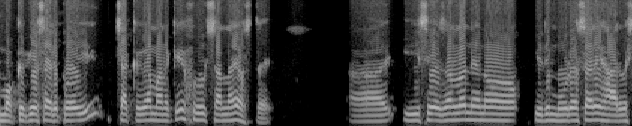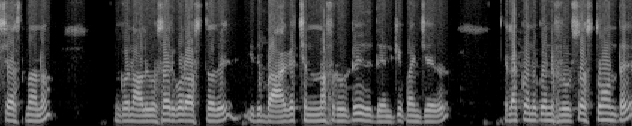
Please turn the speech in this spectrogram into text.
మొక్కకి సరిపోయి చక్కగా మనకి ఫ్రూట్స్ అన్నవి వస్తాయి. ఈ సీజన్లో నేను ఇది మూడోసారి హార్వెస్ట్ చేస్తున్నాను. ఇంకో నాలుగోసారి కూడా వస్తుంది. ఇది బాగా చిన్న ఫ్రూట్ ఇది దేనికి పనిచేయదు. ఇలా కొన్ని కొన్ని ఫ్రూట్స్ వస్తూ ఉంటాయి.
